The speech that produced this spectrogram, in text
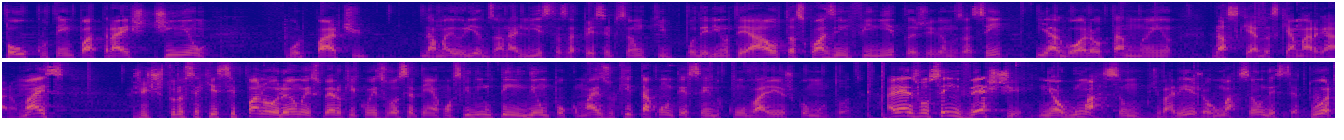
pouco tempo atrás tinham, por parte da maioria dos analistas, a percepção que poderiam ter altas quase infinitas, digamos assim, e agora é o tamanho das quedas que amargaram. Mas a gente trouxe aqui esse panorama, espero que com isso você tenha conseguido entender um pouco mais o que está acontecendo com o varejo como um todo. Aliás, você investe em alguma ação de varejo, alguma ação desse setor?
